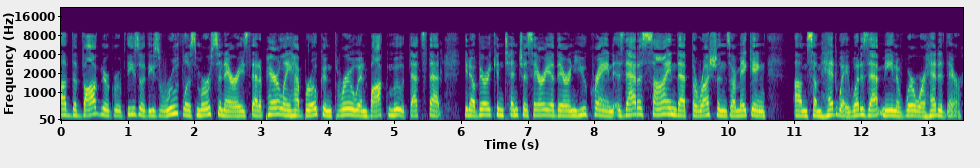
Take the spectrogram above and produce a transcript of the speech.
of the Wagner group. These are these ruthless mercenaries that apparently have broken through in Bakhmut. That's that, you know, very contentious area there in Ukraine. Is that a sign that the Russians are making um, some headway? What does that mean of where we're headed there?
